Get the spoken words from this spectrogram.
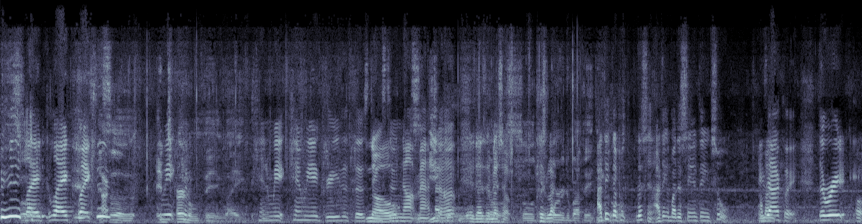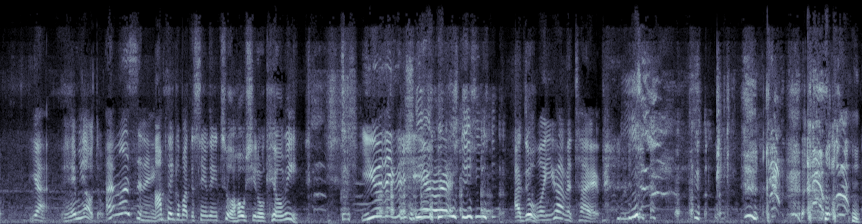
a- Like, like, like. It's are- a Can we- internal thing. Like can we can we agree that those No. things do not match ego. up? It doesn't No, mess up. So they're like- worried about their ego. I think that. Listen, I think about the same thing too. I'm like- Exactly. the word. Oh. Yeah, hear me out though. I'm listening. I'm thinking about the same thing too. I hope she don't kill me. you think that she? I do. well, you have a type.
